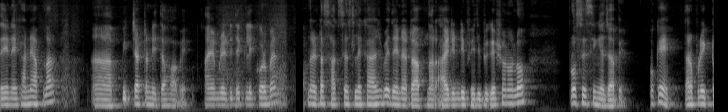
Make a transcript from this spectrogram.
দেন এখানে আপনার পিকচারটা নিতে হবে। আই এম রেডিতে ক্লিক করবেন। আপনার এটা সাকসেস লেখা আসবে দেন এটা আপনার আইডেন্টি ভেরিফিকেশন হলো প্রসেসিংয়ে যাবে। ওকে তারপরে একটু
